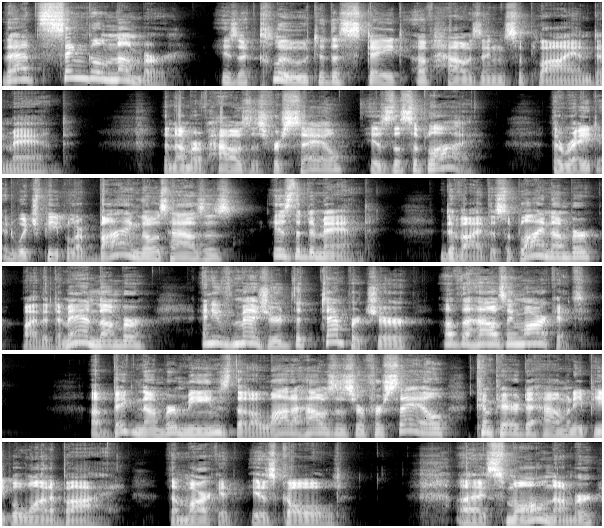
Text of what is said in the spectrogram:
That single number is a clue to the state of housing supply and demand. The number of houses for sale is the supply. The rate at which people are buying those houses is the demand. Divide the supply number by the demand number, and you've measured the temperature of the housing market. A big number means that a lot of houses are for sale compared to how many people want to buy. The market is cold. A small number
